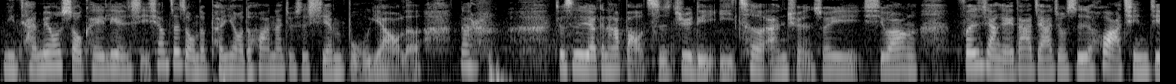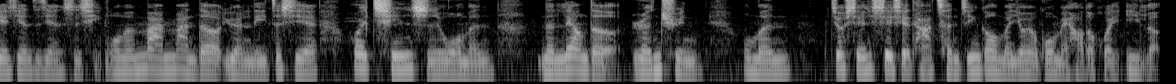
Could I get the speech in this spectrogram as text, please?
你还没有手可以练习。像这种的朋友的话，那就是先不要了，那 就是要跟他保持距离，以策安全。所以希望分享给大家，就是划清界限这件事情，我们慢慢的远离这些会侵蚀我们能量的人群，我们。就先谢谢他曾经跟我们拥有过美好的回忆了。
